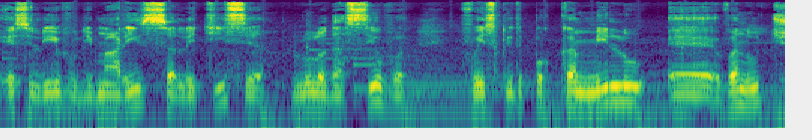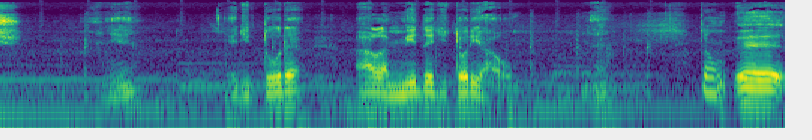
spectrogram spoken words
Esse livro de Marisa Letícia Lula da Silva foi escrita por Camilo é, Vanucci, né? editora Alameda Editorial. Né? Então, é,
